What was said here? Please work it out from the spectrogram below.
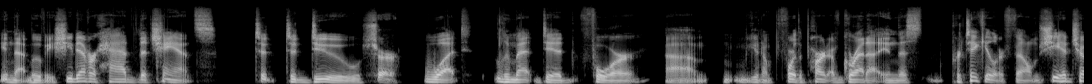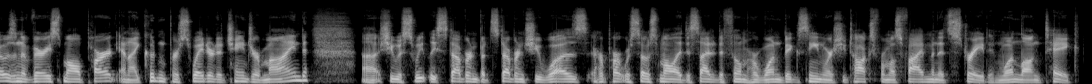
In that movie, she never had the chance to to do Sure. what Lumet did for um, you know for the part of Greta in this particular film. She had chosen a very small part, and I couldn't persuade her to change her mind. Uh, she was sweetly stubborn, but stubborn she was. Her part was so small, I decided to film her one big scene where she talks for almost five minutes straight in one long take.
